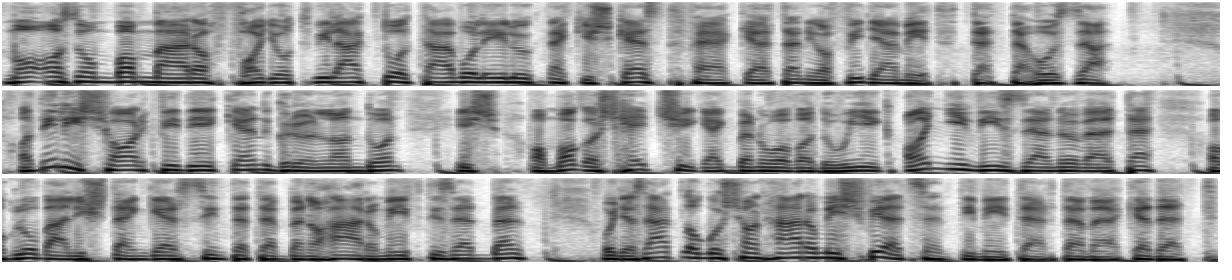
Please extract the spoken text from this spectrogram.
Ma azonban már a fagyott világtól távol élőknek is kezd felkelteni a figyelmét, tette hozzá. A déli sarkvidéken, Grönlandon és a magas hegységekben olvadó jég annyi vízzel növelte a globális tengerszintet ebben a három évtizedben, hogy az átlagosan 3,5 centimétert emelkedett.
